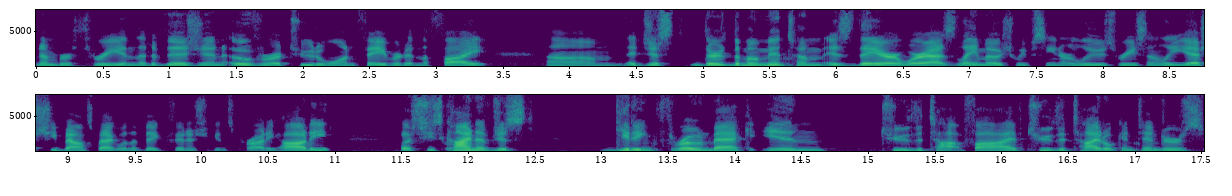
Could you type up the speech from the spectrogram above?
number three in the division, over a two to one favorite in the fight. Um, it just the momentum is there. Whereas Lemos, we've seen her lose recently. Yes, she bounced back with a big finish against Karate Hottie, but she's kind of just getting thrown back in to the top five, to the title contenders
